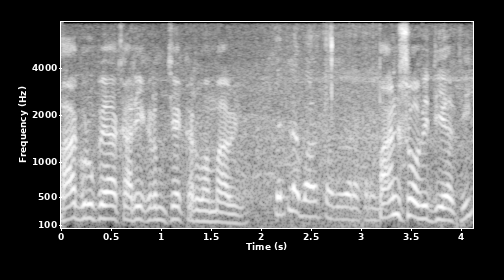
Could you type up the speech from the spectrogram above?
ભાગરૂપે આ કાર્યક્રમ છે કરવામાં આવ્યો. કેટલા બાળકો દ્વારા પાંચસો વિદ્યાર્થી.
